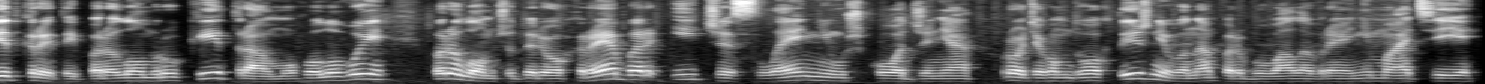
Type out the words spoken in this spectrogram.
відкритий перелом руки, травму голови, перелом чотирьох ребер і численні ушкодження. Протягом двох тижнів вона перебувала в реанімації.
